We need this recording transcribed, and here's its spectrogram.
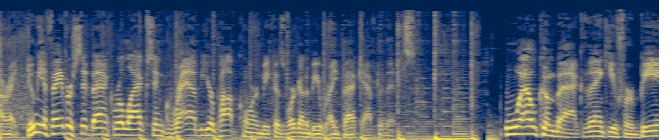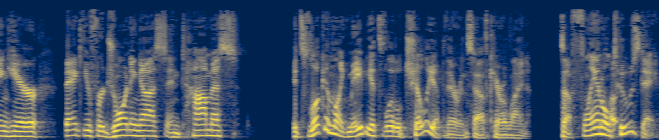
All right, do me a favor, sit back, relax, and grab your popcorn because we're going to be right back after this. Welcome back. Thank you for being here. Thank you for joining us. And Thomas, it's looking like maybe it's a little chilly up there in South Carolina. It's a flannel Tuesday.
